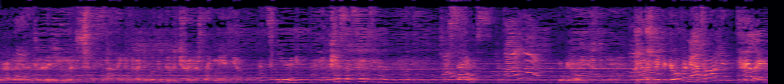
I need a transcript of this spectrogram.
Whatever they're gonna do to humans is nothing compared to what they'll do to traitors like me and you. That's weird. I think Chris upside down. Who's Cyrus? You're gonna used to me. You guys make your girlfriend do the talking? Tyler.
